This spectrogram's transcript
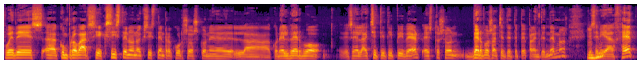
puedes eh, comprobar si existen o no existen recursos con el, con el verbo, es el HTTP verb, estos son verbos HTTP para entendernos, que sería el head,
